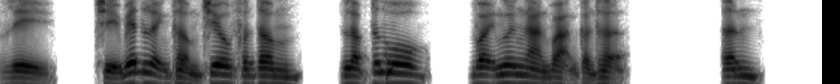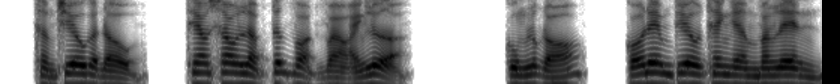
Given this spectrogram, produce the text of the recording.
gì, chỉ biết lệnh thẩm chiêu phân tâm, lập tức hô, vậy ngươi ngàn vạn cẩn thận. Ân. Thẩm chiêu gật đầu, theo sau lập tức vọt vào ánh lửa. Cùng lúc đó, có đêm tiêu thanh âm vang lên,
